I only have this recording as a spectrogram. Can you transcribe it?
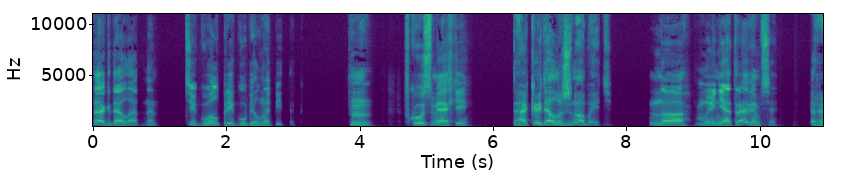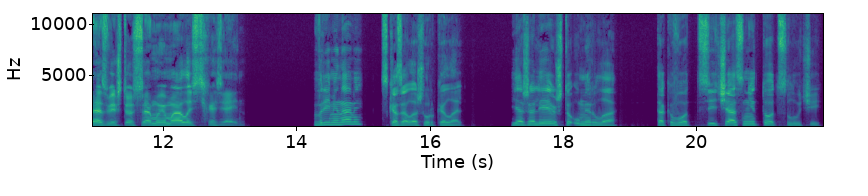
«Тогда ладно». Тигол пригубил напиток. «Хм, вкус мягкий». «Так и должно быть». «Но мы не отравимся?» «Разве что самую малость, хозяин». «Временами», — сказала Шурка Лаль, — «я жалею, что умерла. Так вот, сейчас не тот случай».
